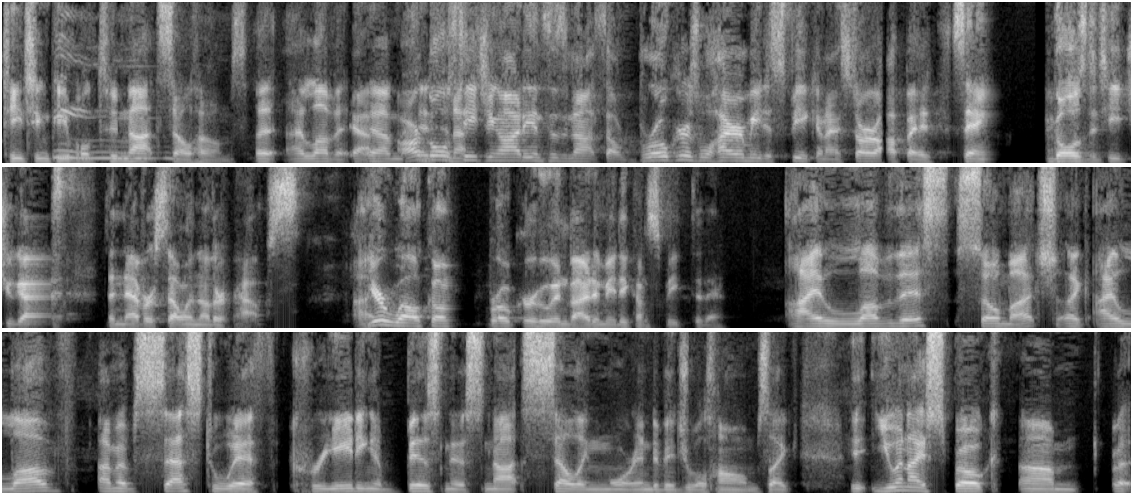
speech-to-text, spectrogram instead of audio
Teaching people to not sell homes. I love it. Yeah. Um, our goal is teaching audiences to not sell. Brokers will hire me to speak, and I start off by saying, goal is to teach you guys to never sell another house. You're welcome, broker who invited me to come speak today. I love this so much. Like I love I'm obsessed with creating a business not selling more individual homes. Like you and I spoke um uh,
